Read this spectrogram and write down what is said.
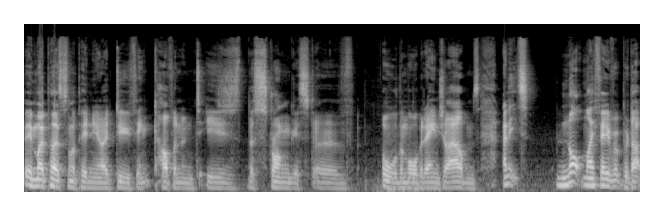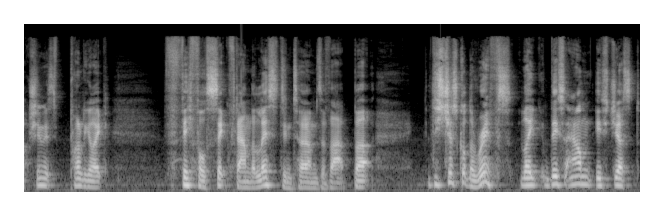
In my personal opinion, I do think Covenant is the strongest of all the Morbid Angel albums, and it's not my favourite production. It's probably like fifth or sixth down the list in terms of that, but it's just got the riffs. Like this album is just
